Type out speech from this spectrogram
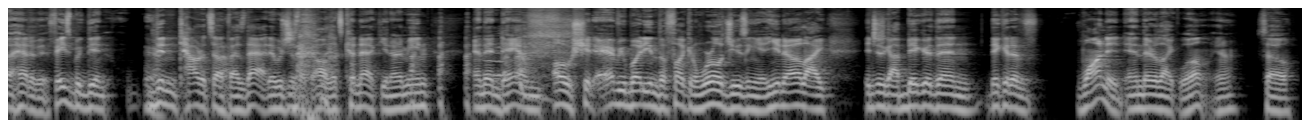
ahead of it. Facebook didn't didn't tout itself as that. It was just like, oh, let's connect. You know what I mean? And then, damn, oh shit, everybody in the fucking world's using it. You know, like it just got bigger than they could have wanted, and they're like, well, you know, so,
